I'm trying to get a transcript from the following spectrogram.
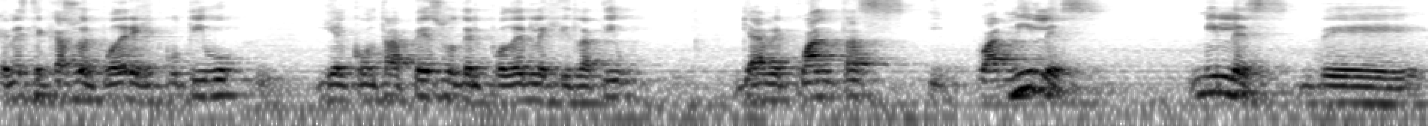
en este caso del poder ejecutivo, y el contrapeso del poder legislativo. Ya ve cuántas y miles miles de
